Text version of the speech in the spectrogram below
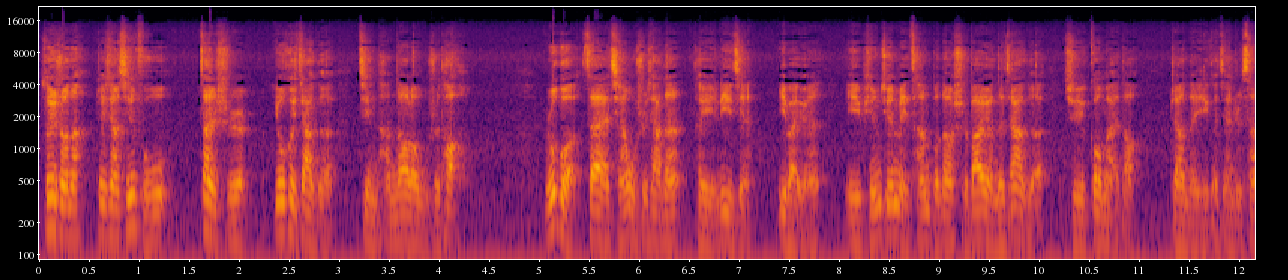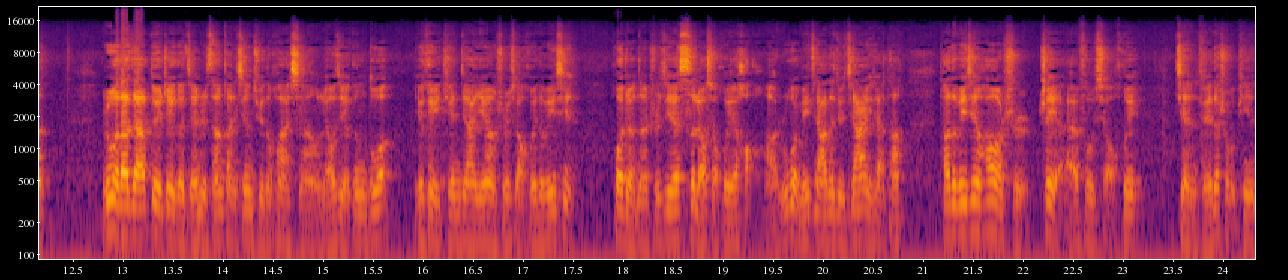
所以说呢，这项新服务暂时优惠价格仅谈到了五十套，如果在前五十下单，可以立减一百元，以平均每餐不到十八元的价格去购买到这样的一个减脂餐。如果大家对这个减脂餐感兴趣的话，想了解更多，也可以添加营养师小辉的微信，或者呢直接私聊小辉也好啊。如果没加的就加一下他，他的微信号是 jf 小辉，减肥的首拼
